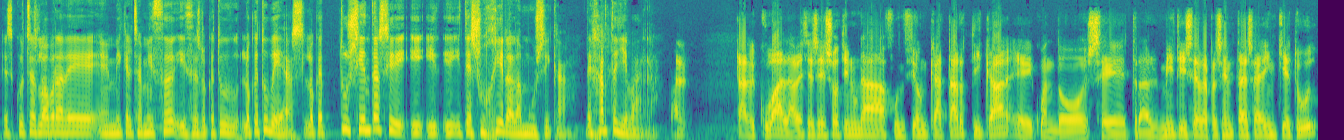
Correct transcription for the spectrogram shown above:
escuchas la obra de eh, Miquel Chamizo y dices lo que tú, lo que tú veas, lo que tú sientas y, te sugiera la música. Dejarte llevar. Tal cual, a veces eso tiene una función catártica eh, cuando se transmite y se representa esa inquietud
